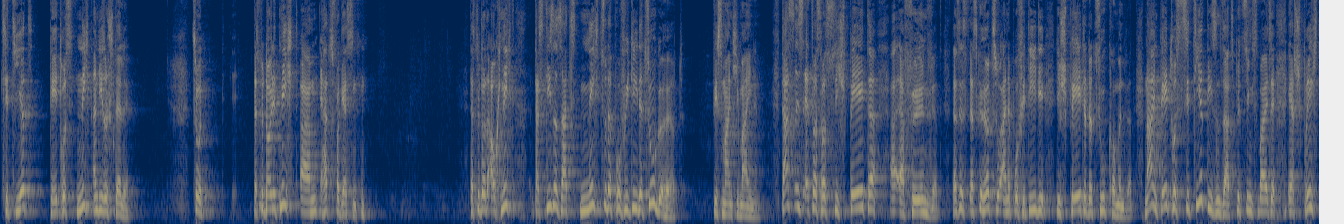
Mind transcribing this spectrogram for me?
zitiert Petrus nicht an dieser Stelle. So, das bedeutet nicht, ähm, er hat es vergessen. Das bedeutet auch nicht, dass dieser Satz nicht zu der Prophetie dazugehört, wie es manche meinen. Das ist etwas, was sich später äh, erfüllen wird. Das, ist, das gehört zu einer Prophetie, die, die später dazukommen wird. Nein, Petrus zitiert diesen Satz, beziehungsweise er spricht,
